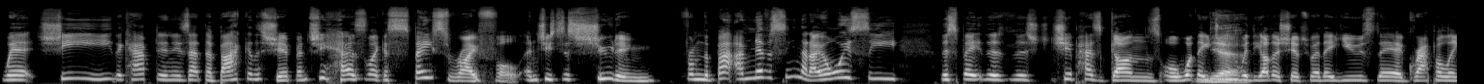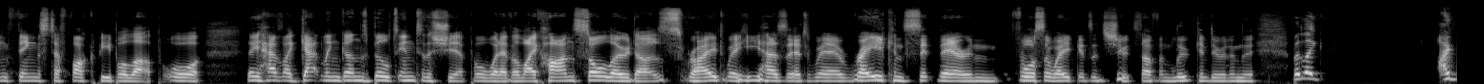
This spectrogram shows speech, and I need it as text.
Where she, the captain, is at the back of the ship and she has like a space rifle and she's just shooting from the back. I've never seen that. I always see the space the, the ship has guns or what they Yeah. do with the other ships where they use their grappling things to fuck people up or they have like gatling guns built into the ship or whatever like han solo does right where he has it where Rey can sit there and force awakens and shoot stuff and luke can do it in the but like I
